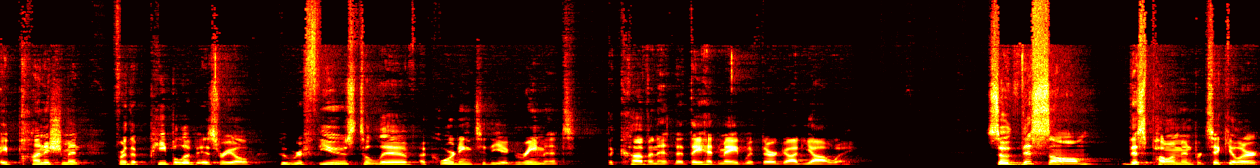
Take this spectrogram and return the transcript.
a punishment for the people of Israel who refused to live according to the agreement, the covenant that they had made with their God Yahweh. So, this psalm, this poem in particular,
